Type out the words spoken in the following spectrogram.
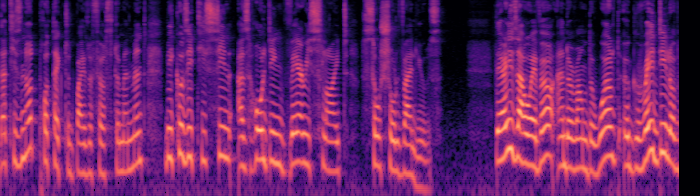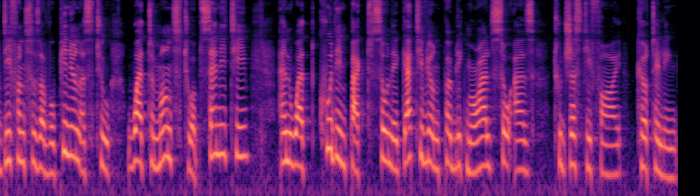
that is not protected by the First Amendment because it is seen as holding very slight social values. There is, however, and around the world, a great deal of differences of opinion as to what amounts to obscenity and what could impact so negatively on public morale so as to justify curtailing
